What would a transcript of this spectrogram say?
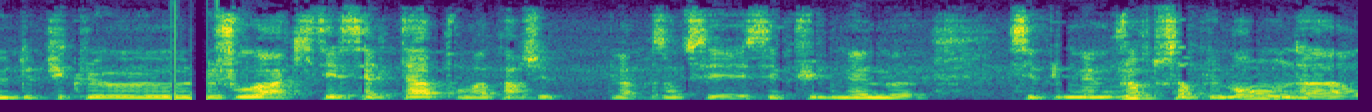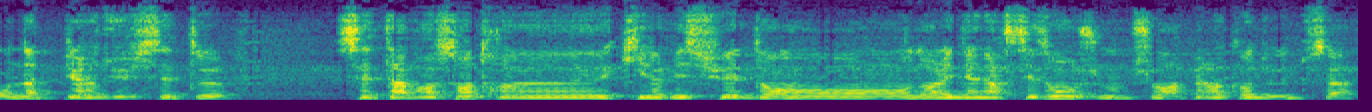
depuis que le, joueur a quitté le Celta, pour ma part, j'ai l'impression que c'est c'est plus le même c'est plus le même joueur. Tout simplement, on a on a perdu cette cet avant-centre euh, qu'il avait su être dans, dans les dernières saisons. Je, me rappelle encore de, sa,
